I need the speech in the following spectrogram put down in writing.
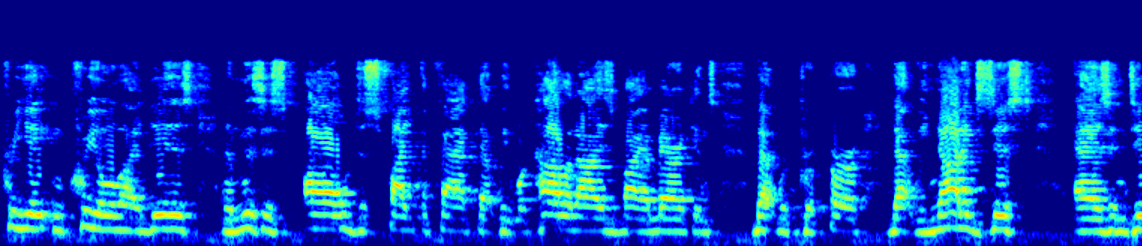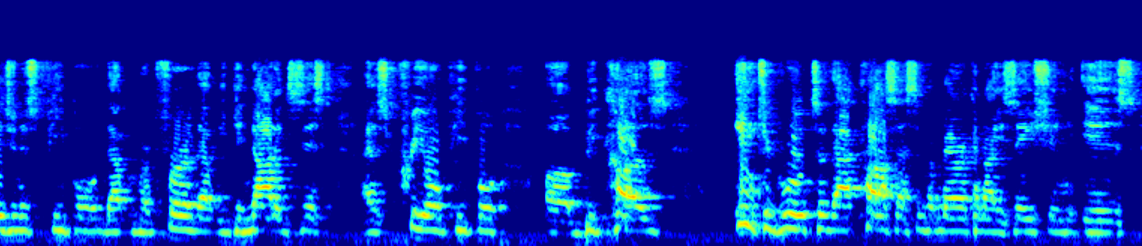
creating Creole ideas. And this is all despite the fact that we were colonized by Americans that would prefer that we not exist as indigenous people, that prefer that we did not exist as Creole people, uh, because integral to that process of Americanization is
